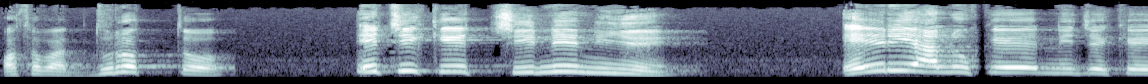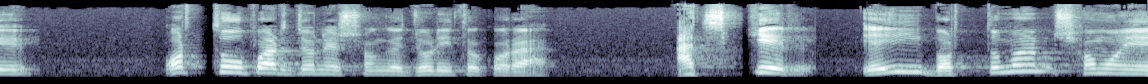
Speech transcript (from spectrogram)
অথবা দূরত্ব, এটিকে চিনে নিয়ে এরই আলোকে নিজেকে অর্থ উপার্জনের সঙ্গে জড়িত করা আজকের এই বর্তমান সময়ে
